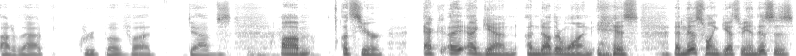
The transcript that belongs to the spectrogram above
out, of that group of uh, devs. Um, let's see here. E- again, another one is, and this one gets me, and this is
